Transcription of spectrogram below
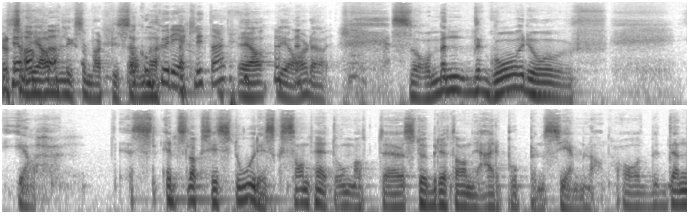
Så ja. vi har liksom vært i samme Vi har konkurrert litt der. ja, vi har det. Så, men det går jo Ja, en slags historisk sannhet om at eh, Storbritannia er poppens hjemland. Og den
